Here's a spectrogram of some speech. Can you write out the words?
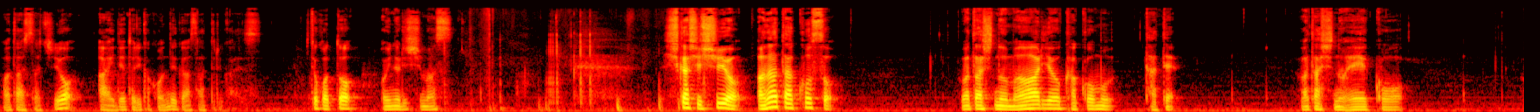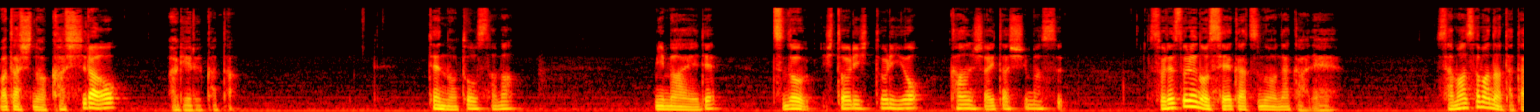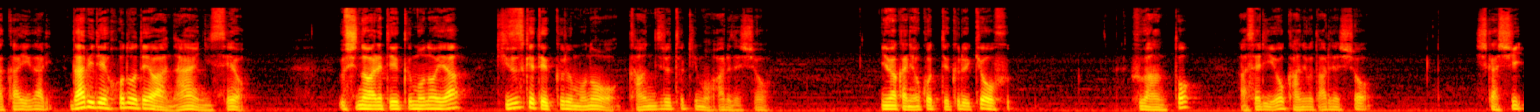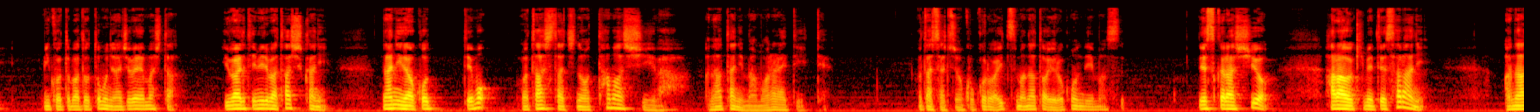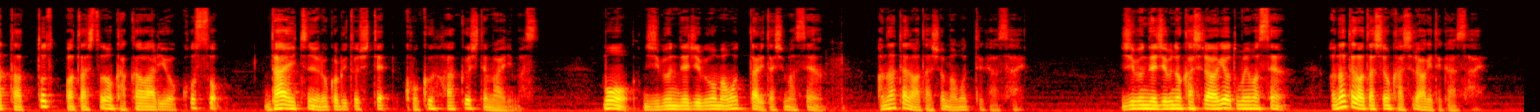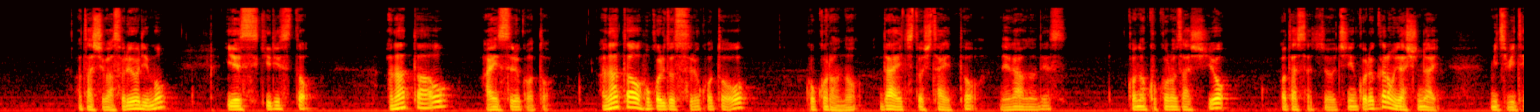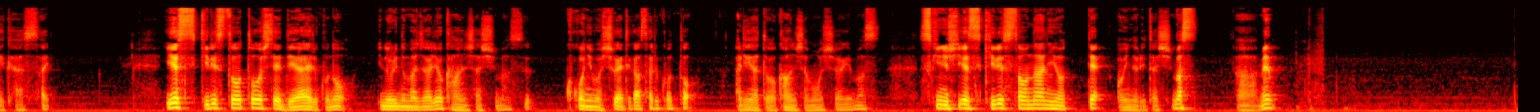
私たちを愛で取り囲んでくださっているからです。一言お祈りします。しかし主よあなたこそ私の周りを囲む盾私の栄光私の頭をあげる方。天のお父様見前で集う一人一人を感謝いたします。それぞれの生活の中でさまざまな戦いがありダビデほどではないにせよ失われていくものや傷つけてくるものを感じる時もあるでしょう。にわかに起こってくる恐怖不安と焦りを感じることあるでしょう。しかし御言葉とともに味わいました。言われてみれば確かに何が起こっても私たちの魂はあなたに守られていて私たちの心はいつもあなたを喜んでいます。ですから主よ腹を決めてさらにあなたと私との関わりをこそ第一の喜びとして告白してまいります。もう自分で自分を守ったりいたしません。あなたが私を守ってください。自分で自分の頭を上げようと思いません。あなたが私の頭を上げてください。私はそれよりもイエス・キリストあなたを愛することあなたを誇りとすることを心の第一としたいと願うのですこの志を私たちのうちにこれからも養い導いてくださいイエス・キリストを通して出会えるこの祈りの交わりを感謝します。ここにも主がいてくださること、ありがとう感謝申し上げます。好きにしイエス・キリストの名によってお祈りいたします。アーメン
